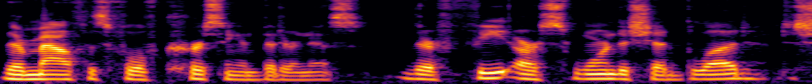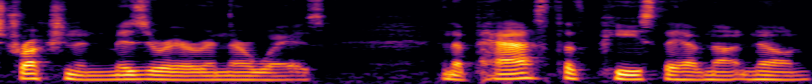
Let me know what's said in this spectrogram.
Their mouth is full of cursing and bitterness. Their feet are sworn to shed blood. Destruction and misery are in their ways. And the path of peace they have not known.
